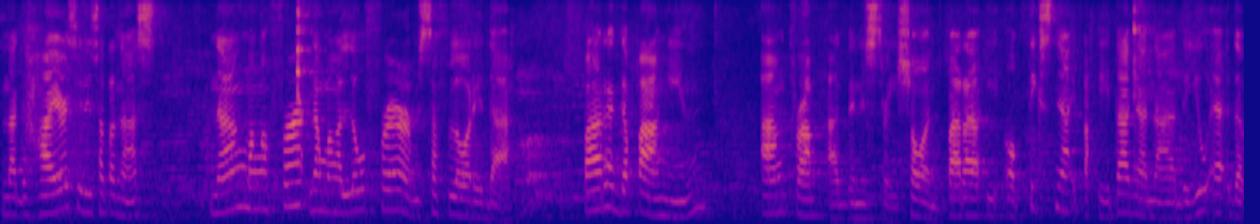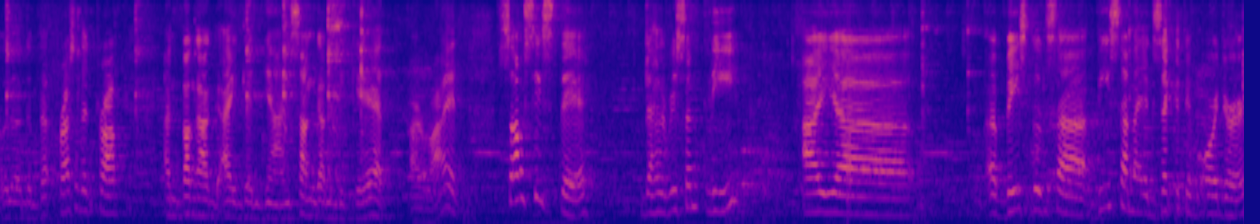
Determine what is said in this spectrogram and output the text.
nag-hire si Satanas ng mga firm, ng mga law firm sa Florida para gapangin ang Trump administration para i-optics niya, ipakita niya na the, US, the, the, the President Trump ang bangag ay ganyan, sanggang dikit. Alright. So ang siste, dahil recently ay ah, based dun sa visa na executive order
